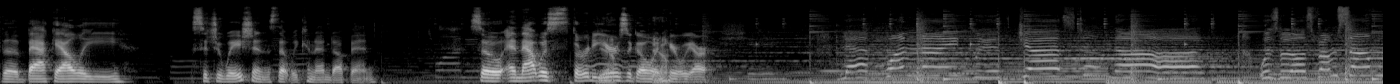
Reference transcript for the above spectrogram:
the back alley situations that we can end up in. So, and that was 30 yeah. years ago, and here we are. was lost from some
